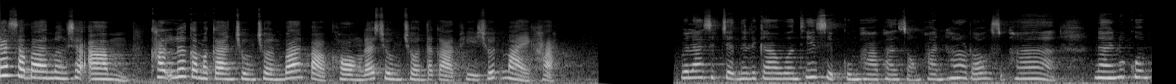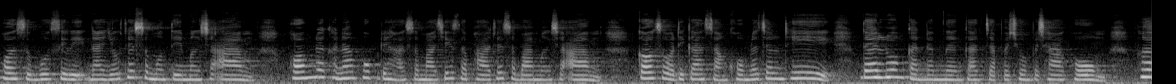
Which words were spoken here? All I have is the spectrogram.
ทศบาลเมืองชะอำคัดเลือกกรรมการชุมชนบ้านปากคลองและชุมชนตะกาดพีชุดใหม่ค่ะ เวลา 17 นาฬิกาวันที่ 10 กุมภาพันธ์ 2565 นายนุกูลพรสมบูรณ์สิริ นายกเทศมนตรีเมืองชะอำ พร้อมด้วยคณะผู้บริหารสมาชิกสภาเทศบาลเมืองชะอำกองสวัสดิการสังคมและเจ้าหน้าที่ ได้ร่วมกันดำเนินการจัดประชุมประชาคม เพื่อ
